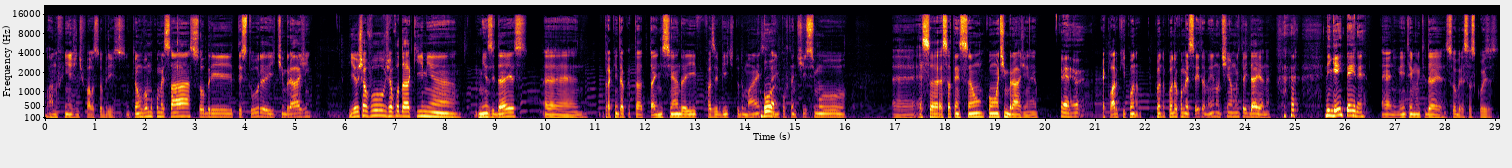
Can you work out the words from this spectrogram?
Lá no fim a gente fala sobre isso. Então vamos começar sobre textura e timbragem. E eu já vou, já vou dar aqui minha, minhas ideias. É, para quem tá, tá, tá, iniciando aí, fazer beat e tudo mais, Boa. é importantíssimo é, essa, essa atenção com a timbragem, né? É, é... claro que quando, quando, quando eu comecei também não tinha muita ideia, né? ninguém tem, né? É, ninguém tem muita ideia sobre essas coisas.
